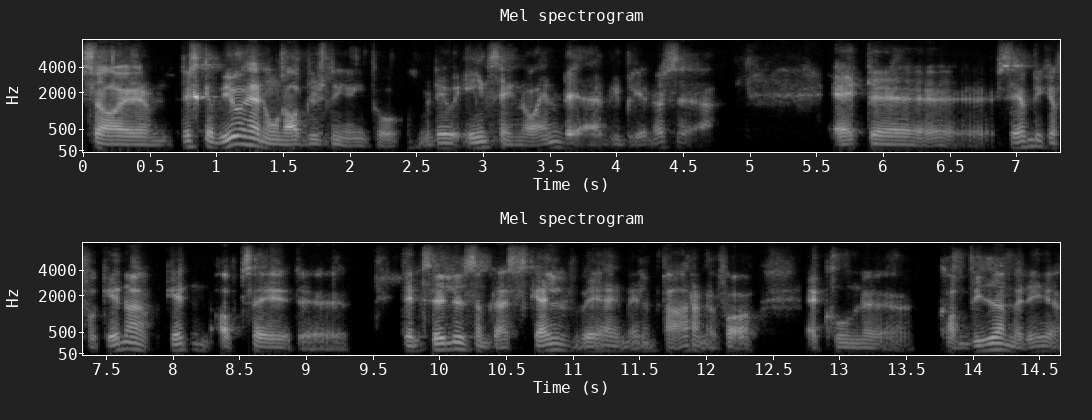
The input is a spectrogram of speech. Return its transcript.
Så øh, det skal vi jo have nogle oplysninger ind på. Men det er jo en ting, og andet er, at vi bliver nødt til at, at øh, se, om vi kan få genoptaget øh, den tillid, som der skal være imellem parterne for at kunne øh, komme videre med det her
